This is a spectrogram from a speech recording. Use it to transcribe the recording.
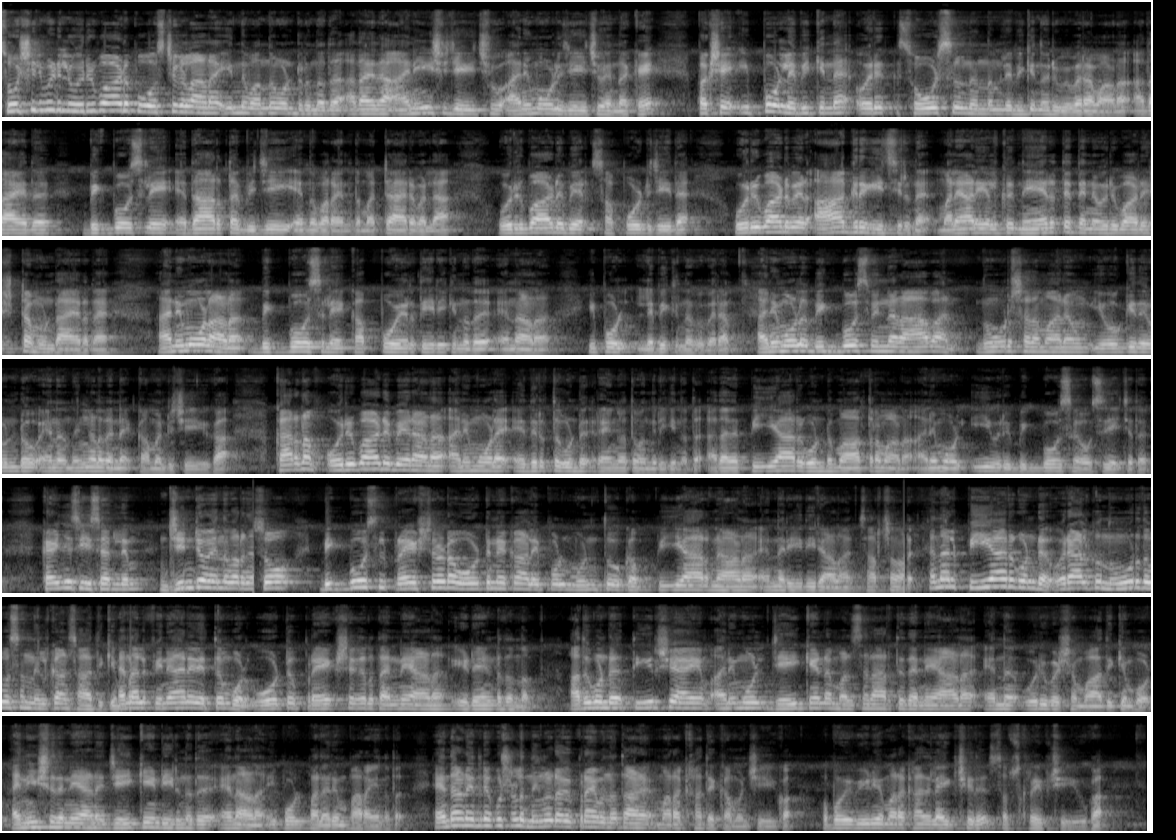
Social മീഡിയയിൽ ഒരുപാട് പോസ്റ്റുകളാണ് ഇന്ന് വന്നുകൊണ്ടിരുന്നത്. അതായത് അനീഷ് ജയിച്ചു അനുമോൾ ജയിച്ചു എന്നൊക്കെ. പക്ഷേ ഇപ്പോൾ ലഭിക്കുന്ന ഒരു സോഴ്സിൽ നിന്നും ലഭിക്കുന്ന ഒരു വിവരമാണ്. അതായത് ബിഗ് ബോസിലെ യഥാർത്ഥ വിജയി എന്ന് പറയുന്നത് മറ്റാരുമല്ല. ഒരുപാട് പേർ സപ്പോർട്ട് ചെയ്ത് ഒരുപാട് പേർ ആഗ്രഹിച്ചിരുന്ന മലയാളികൾക്ക് നേരത്തെ തന്നെ ഒരുപാട് ഇഷ്ടമുണ്ടായിരുന്ന അനുമോളാണ് ബിഗ് ബോസിലെ കപ്പ് ഉയർത്തിയിരിക്കുന്നത് എന്നാണ് ഇപ്പോൾ ലഭിക്കുന്ന വിവരം. അനുമോൾ ബിഗ് ബോസ് വിന്നർ ആവാൻ നൂറ് ശതമാനവും യോഗ്യതയുണ്ടോ എന്ന് നിങ്ങൾ തന്നെ കമന്റ് ചെയ്യുക. കാരണം ഒരുപാട് പേരാണ് അനുമോളെ എതിർത്തുകൊണ്ട് രംഗത്ത് വന്നിരിക്കുന്നത്. അതായത് പി ആർ കൊണ്ട് മാത്രമാണ് അനുമോൾ ഈ ഒരു ബിഗ് ബോസ് ഹൗസ് ജയിച്ചത്. കഴിഞ്ഞ സീസണിലും ജിൻഡോ എന്ന് പറഞ്ഞ സോ ബിഗ് ബോസിൽ പ്രേക്ഷകരുടെ വോട്ടിനേക്കാൾ ഇപ്പോൾ മുൻതൂക്കം പി ആറിനാണ് എന്ന രീതിയിലാണ് ചർച്ച നടന്നത്. എന്നാൽ പി ആർ കൊണ്ട് ഒരാൾക്ക് നൂറ് ദിവസം നിൽക്കാൻ സാധിക്കും. എന്നാൽ ഫിനാലിൽ എത്തുമ്പോൾ വോട്ട് പ്രേക്ഷകർ തന്നെയാണ് ഇടേണ്ടതെന്നും. അതുകൊണ്ട് തീർച്ചയായും അനുമോൾ ജയിക്കേണ്ട മത്സരാർത്ഥി തന്നെയാണ് എന്ന് ഒരു പക്ഷം വാദിക്കുമ്പോൾ അനീഷ് തന്നെയാണ് ജയിക്കേണ്ടിയിരുന്നത് എന്നാണ് ഇപ്പോൾ പലരും പറയുന്നത്. എന്താണ് ഇതിനെക്കുറിച്ചുള്ള നിങ്ങളുടെ അഭിപ്രായം എന്ന് താഴെ മറക്കാതെ കമന്റ് ചെയ്യുക. അപ്പോൾ ഈ വീഡിയോ മറക്കാതെ ലൈക്ക് ചെയ്ത് സബ്സ്ക്രൈബ് ചെയ്യുക. いう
